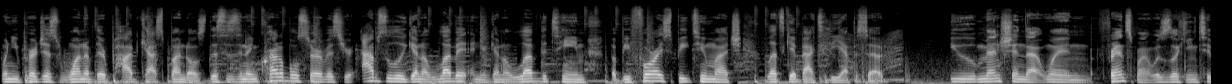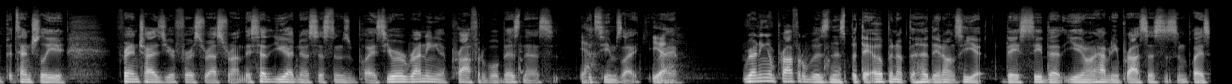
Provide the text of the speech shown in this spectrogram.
when you purchase one of their podcast bundles. This is an incredible service. You're absolutely going to love it and you're going to love the team. But before I speak too much, let's get back to the episode. You mentioned that when FranSmart was looking to potentially franchise your first restaurant, they said you had no systems in place. You were running a profitable business, Yeah. it seems like. Yeah. Running a profitable business, but they open up the hood, they don't see it. They see that you don't have any processes in place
